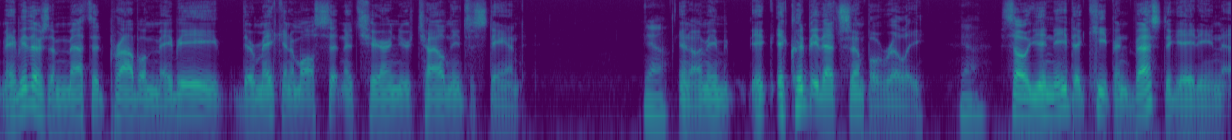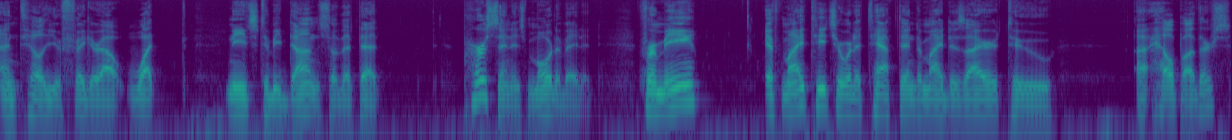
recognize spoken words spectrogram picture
Maybe there's a method problem. Maybe they're making them all sit in a chair, and your child needs to stand. Yeah. You know, I mean, it, it could be that simple, really. Yeah. So you need to keep investigating until you figure out what needs to be done so that that person is motivated. For me, if my teacher would have tapped into my desire to uh, help others,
